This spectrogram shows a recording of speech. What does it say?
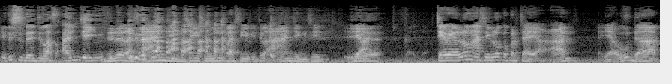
itu sudah jelas anjing jelas anjing sih sumpah sih itu anjing sih ya Iya. cewek lo ngasih lo kepercayaan ya udah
